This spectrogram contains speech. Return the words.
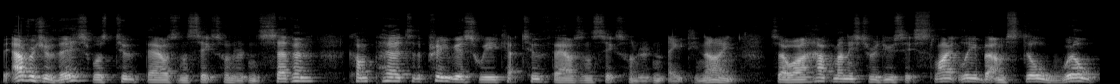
the average of this was 2,607 compared to the previous week at 2,689. So I have managed to reduce it slightly, but I'm still well,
